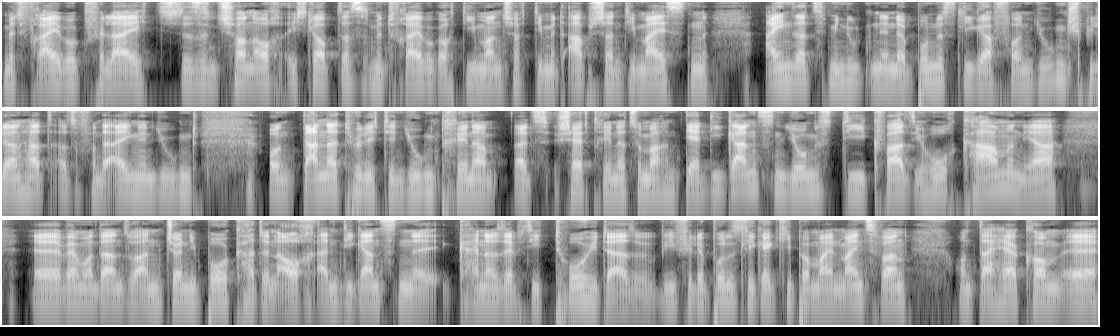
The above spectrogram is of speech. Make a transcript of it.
mit Freiburg vielleicht, das sind schon auch, ich glaube, das ist mit Freiburg auch die Mannschaft, die mit Abstand die meisten Einsatzminuten in der Bundesliga von Jugendspielern hat, also von der eigenen Jugend und dann natürlich den Jugendtrainer als Cheftrainer zu machen, der die ganzen Jungs, die quasi hochkamen, ja, äh, wenn man dann so an Johnny Burkhardt und auch an die ganzen, äh, keiner, selbst die Torhüter, also wie viele Bundesliga-Keeper mal in Mainz waren und daherkommen, äh,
